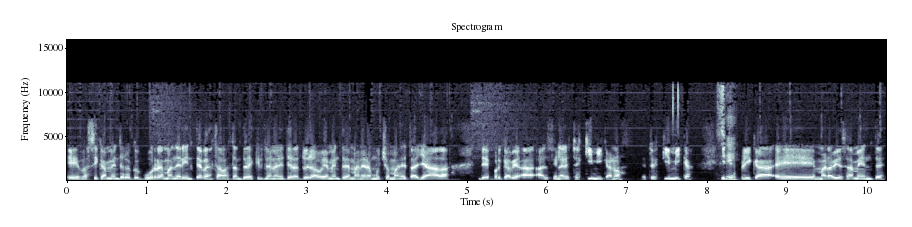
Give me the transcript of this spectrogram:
Eh, básicamente lo que ocurre de manera interna está bastante descrito en la literatura, obviamente de manera mucho más detallada, de, porque había- a- al final esto es química, ¿no? Esto es química y te explica eh, maravillosamente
